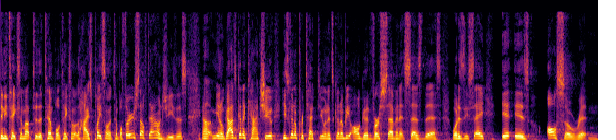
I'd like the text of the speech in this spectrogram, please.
Then he takes him up to the temple, takes him up to the highest place on the temple. Throw yourself down, Jesus. Um, you know, God's going to catch you. He's going to protect you, and it's going to be all good. Verse 7, it says this. What does he say? It is also written.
